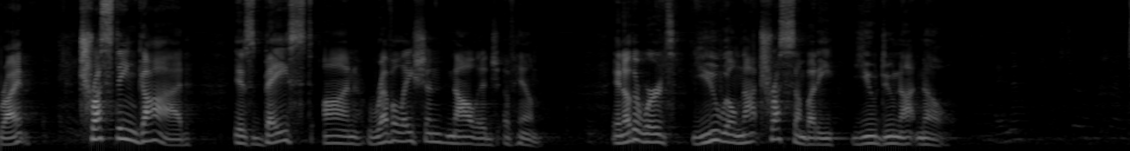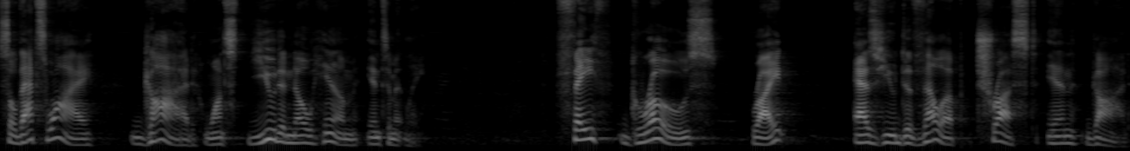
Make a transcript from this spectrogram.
right? Trusting God is based on revelation knowledge of Him. In other words, you will not trust somebody you do not know. So that's why God wants you to know Him intimately. Faith grows, right, as you develop trust in God.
